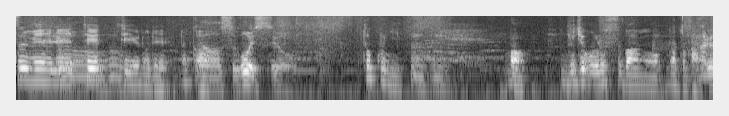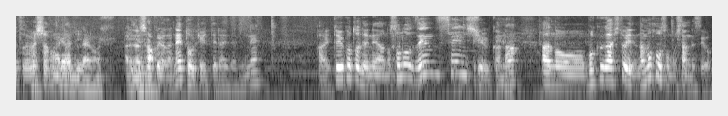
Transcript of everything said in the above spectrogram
進めれてっていうのでなんやかーすごいっすよ、特にうんうん、まあ無事お留守番をなんとか。ありがとうございましたありがとう本当にございます。ありがとうございま僕らがね東京行ってる間にねはい。ということでねあのその前々週かなあの僕が一人で生放送もしたんですよ。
